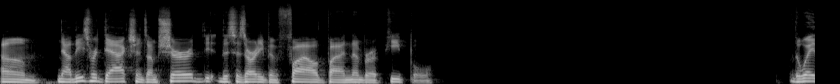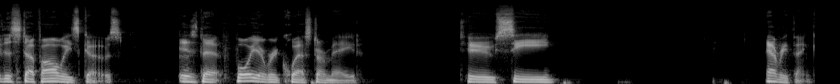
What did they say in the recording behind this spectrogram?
Um, now, these redactions, I'm sure th- this has already been filed by a number of people. The way this stuff always goes is that FOIA requests are made to see everything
